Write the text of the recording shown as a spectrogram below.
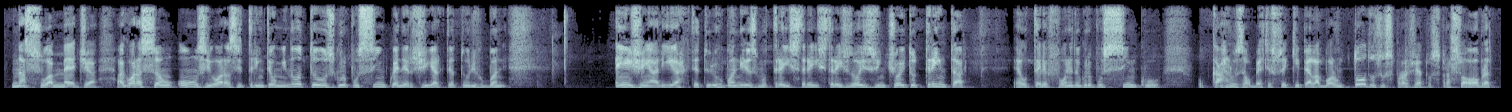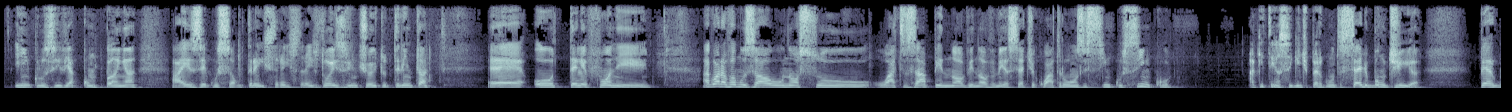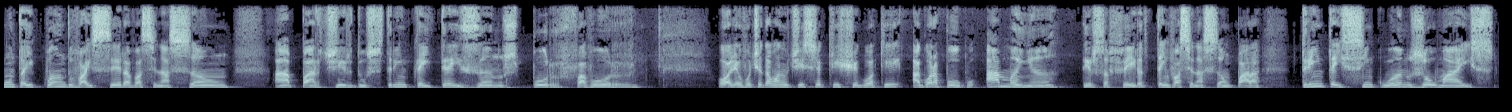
na sua média. Agora são 11 horas e 31 minutos. Grupo 5, Energia, Arquitetura e Urbanismo. Engenharia, Arquitetura e Urbanismo, 3332-2830 é o telefone do grupo 5. O Carlos Alberto e sua equipe elaboram todos os projetos para sua obra e inclusive acompanha a execução. 3332-2830 é o telefone. Agora vamos ao nosso WhatsApp 996741155. Aqui tem a seguinte pergunta: Célio, bom dia. Pergunta aí quando vai ser a vacinação a partir dos 33 anos, por favor. Olha, eu vou te dar uma notícia que chegou aqui agora há pouco. Amanhã, terça-feira, tem vacinação para 35 anos ou mais.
